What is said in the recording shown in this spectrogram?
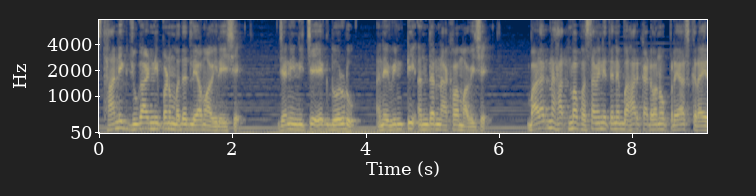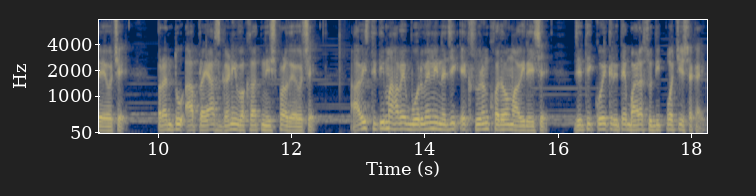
સ્થાનિક જુગાડની પણ મદદ લેવામાં આવી રહી છે. જેની નીચે એક દોરડું અને વીંટી અંદર નાખવામાં આવી છે. બાળકના હાથમાં ફસાવીને તેને બહાર કાઢવાનો પ્રયાસ કરાઈ રહ્યો છે. પરંતુ આ પ્રયાસ ઘણી વખત નિષ્ફળ ગયો છે. આવી સ્થિતિમાં હવે બોરવેલની નજીક એક સુરંગ ખોદવામાં આવી રહી છે. જેથી કોઈક રીતે બાળક સુધી પહોંચી શકાય.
